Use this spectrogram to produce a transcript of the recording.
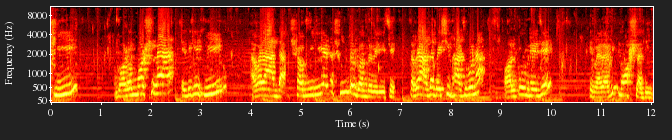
ঘি, গরম মশলা, এদিকে হিং, আবার আদা। সব মিলিয়ে একটা সুন্দর গন্ধ বেরিয়েছে। তবে আদা বেশি ভাজবো না, অল্প ভেজে এবার আমি মশলা দিব।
